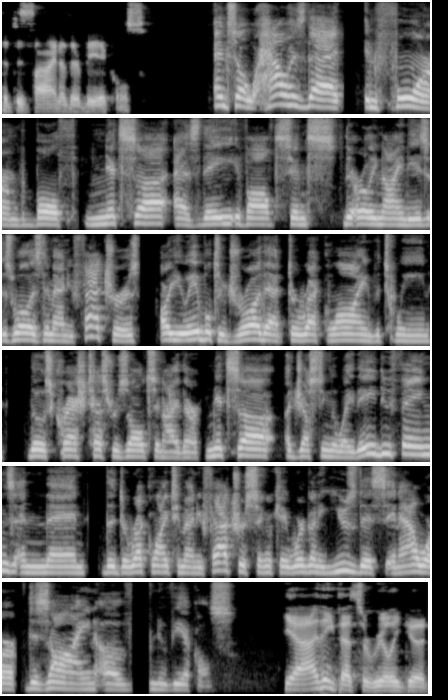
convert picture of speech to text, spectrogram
the design of their vehicles. And so, how has that informed both NHTSA as they evolved since the early 90s, as well as the manufacturers? Are you able to draw that direct line between those crash test results in either NHTSA adjusting the way they do things, and then the direct line to manufacturers saying, okay, we're going to use this in our design of new vehicles? Yeah, I think that's a really good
